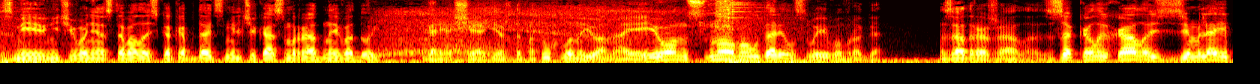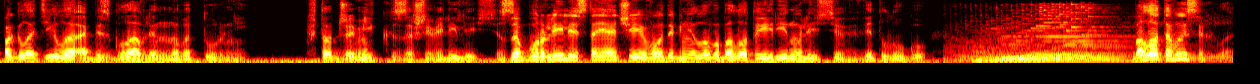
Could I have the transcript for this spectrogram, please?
Змею ничего не оставалось, как обдать смельчака смрадной водой. Горящая одежда потухла на Юанае, и он снова ударил своего врага. Задрожала, заколыхалась земля и поглотила обезглавленного Турни. В тот же миг зашевелились, забурлили стоячие воды гнилого болота и ринулись в ветлугу. Болото высохло,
